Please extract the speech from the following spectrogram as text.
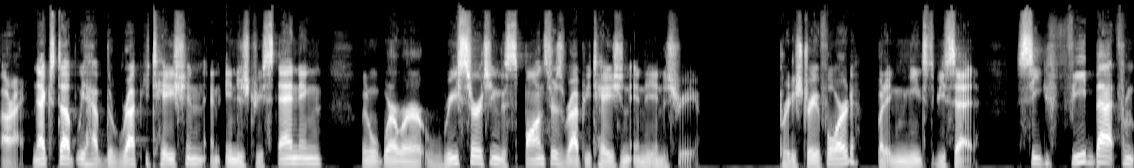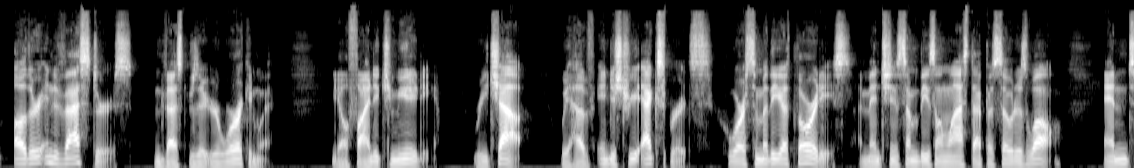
All right, next up, we have the reputation and industry standing, where we're researching the sponsor's reputation in the industry. Pretty straightforward, but it needs to be said. Seek feedback from other investors, investors that you're working with. You know, find a community, reach out. We have industry experts. Who are some of the authorities? I mentioned some of these on last episode as well. And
